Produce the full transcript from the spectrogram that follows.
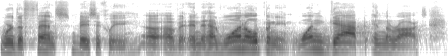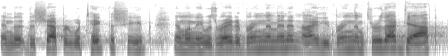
were the fence, basically, uh, of it. And it had one opening, one gap in the rocks. And the, the shepherd would take the sheep, and when he was ready to bring them in at night, he'd bring them through that gap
